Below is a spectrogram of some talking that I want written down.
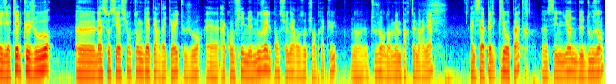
Et il y a quelques jours, l'association Tonga Terre d'accueil, toujours, a confié une nouvelle pensionnaire aux autres champs prépus, toujours dans le même partenariat. Elle s'appelle Cléopâtre, c'est une lionne de 12 ans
